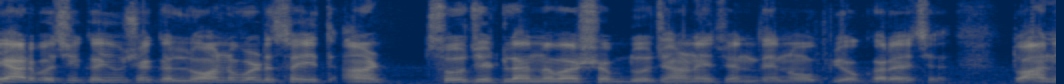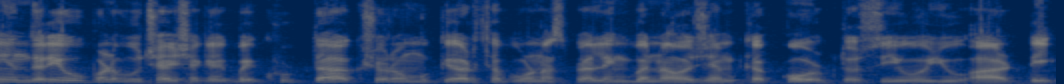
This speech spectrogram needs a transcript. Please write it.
ત્યાર પછી કહ્યું છે કે લોન વર્ડ સહિત આઠસો જેટલા નવા શબ્દો જાણે છે અને તેનો ઉપયોગ કરે છે. તો આની અંદર એવું પણ પૂછાઈ શકે કે ભાઈ ખૂટતા અક્ષરો મૂકી અર્થપૂર્ણ સ્પેલિંગ બનાવો, જેમ કે કોડ તો સીઓ યુ આર ટી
